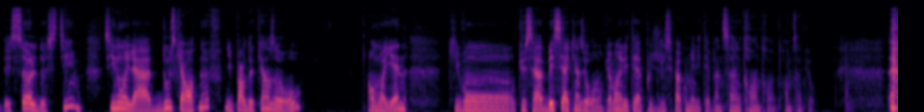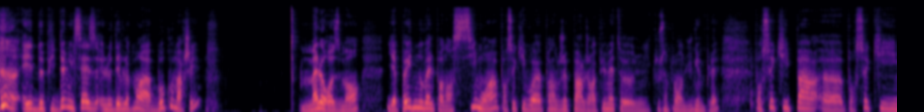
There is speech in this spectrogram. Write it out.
des soldes Steam. Sinon, il est à 12,49. Il parle de 15 euros en moyenne. Qui vont, que ça a baissé à 15 euros. Donc avant, il était à plus. Je ne sais pas combien il était 25, 30, 30 35 euros. Et depuis 2016, le développement a beaucoup marché. Malheureusement, il n'y a pas eu de nouvelles pendant 6 mois. Pour ceux qui voient, pendant que je parle, j'aurais pu mettre euh, tout simplement du gameplay. Pour ceux qui euh, pour ceux qui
